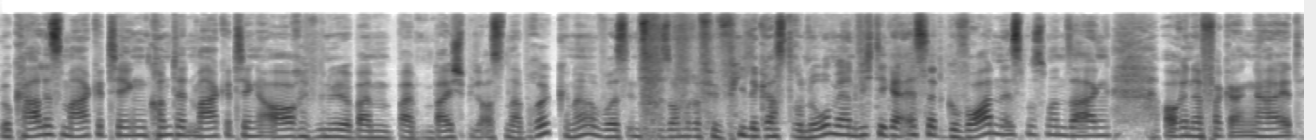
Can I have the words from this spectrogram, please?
Lokales Marketing, Content Marketing auch. Ich bin wieder beim, beim Beispiel Osnabrück, ne, wo es insbesondere für viele Gastronomen ein wichtiger Asset geworden ist, muss man sagen, auch in der Vergangenheit.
